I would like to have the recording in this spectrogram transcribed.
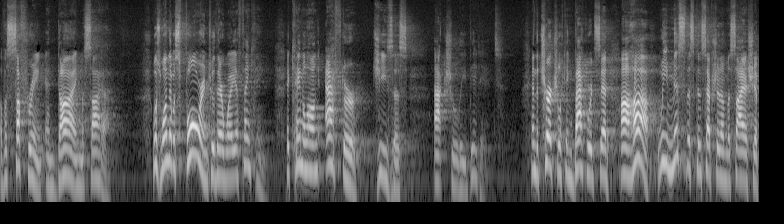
of a suffering and dying Messiah was one that was foreign to their way of thinking. It came along after Jesus actually did it. And the church, looking backwards, said, Aha, we miss this conception of messiahship.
